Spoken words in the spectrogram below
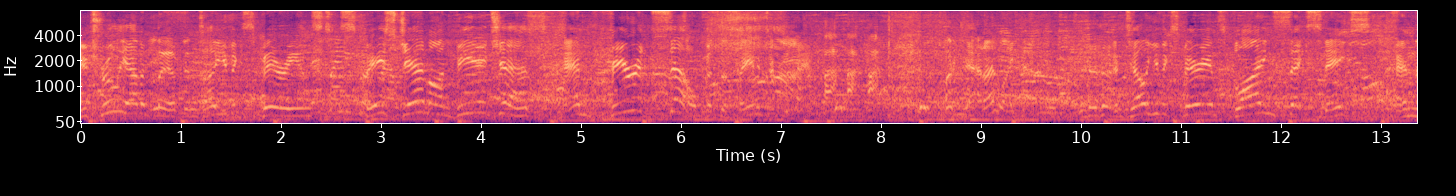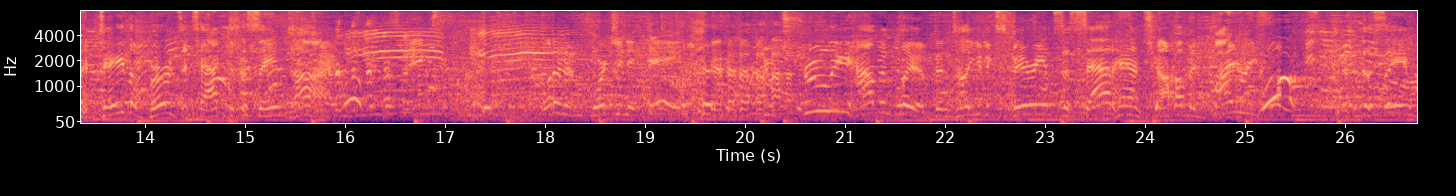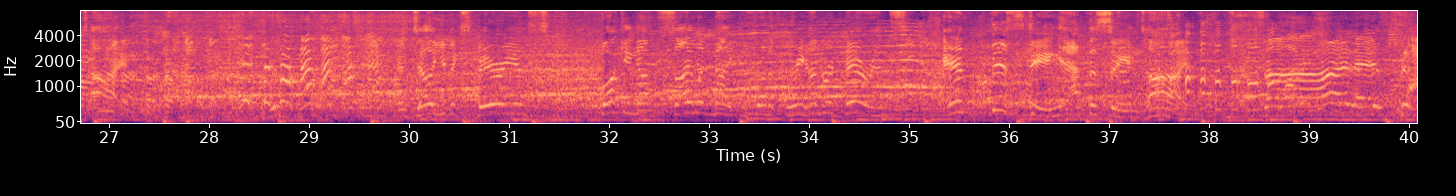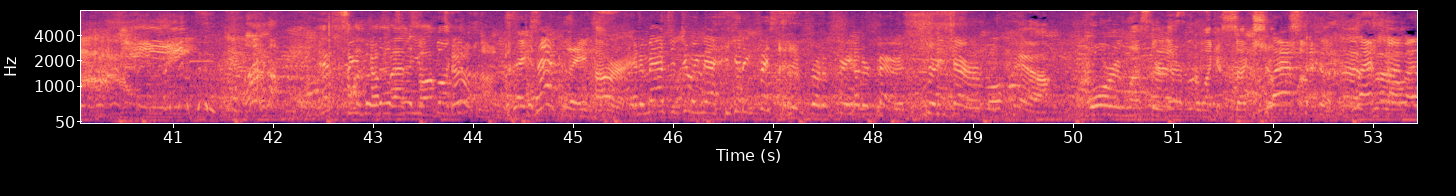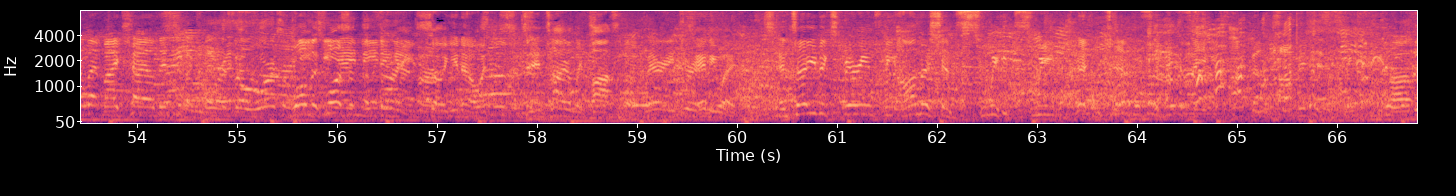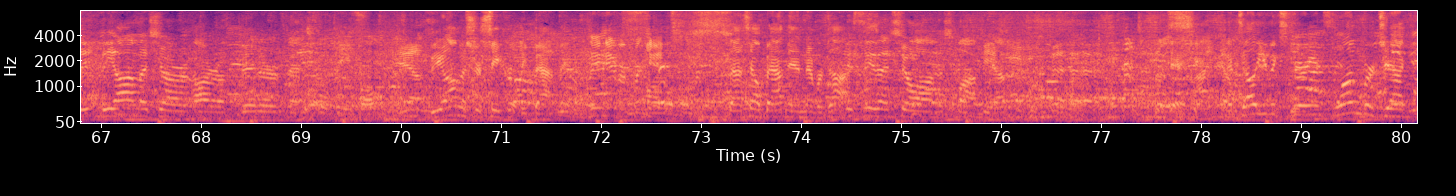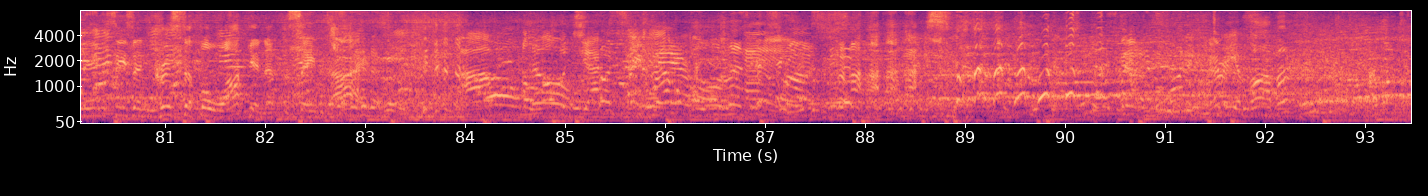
You truly haven't lived until you've experienced Space Jam on VHS and Fear itself at the same time. Fuck that, I like that. Until you've experienced flying sex snakes and the day the birds attacked at the same time. What an unfortunate day. You truly haven't lived until you've experienced a sad hand job and fiery at the same time. Until you've experienced fucking up Silent Night in front of 300 parents and fisting at the same time. You've seen But up that's how that you song fuck too. Exactly. All right. And imagine doing that and getting fisted in front of 300 parents. It's pretty terrible. Yeah. Or unless they're there for like a sex show or Last, something. last time I let my child into the It's chorus. the worst Well, this wasn't the meeting 30s, so you know, it's entirely possible. Very true. Anyway, until you've experienced the Amish and sweet, sweet Uh, the, the Amish are, are a bitter, vengeful people. Yeah. The Amish are secretly Batman. They never forget. That's how Batman never You dies. see that show, Amish Mafia? Until you've experienced lumberjack fantasies and Christopher Walken at the same time. I love a Jack.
